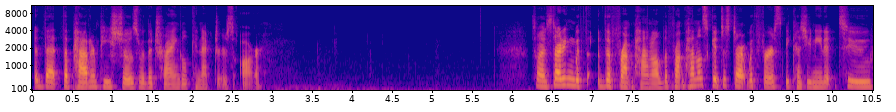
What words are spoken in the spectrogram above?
that the pattern piece shows where the triangle connectors are. So I'm starting with the front panel. The front panel is good to start with first because you need it to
